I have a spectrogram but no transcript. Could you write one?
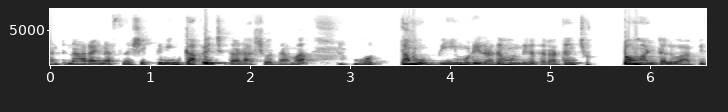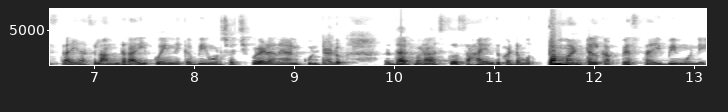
అంటే నారాయణాస్త్ర శక్తిని ఇంకా పెంచుతాడు అశ్వత్థామ. మొత్తము భీముడి రథం ఉంది కదా రథం చుట్టూ మంటలు ఆపిస్తాయి. అసలు అందరూ అయిపోయింది ఇక భీముడు చచ్చిపోయాడని అనుకుంటాడు ధర్మరాజుతో సహా. ఎందుకంటే మొత్తం మంటలు కప్పేస్తాయి భీముడిని.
